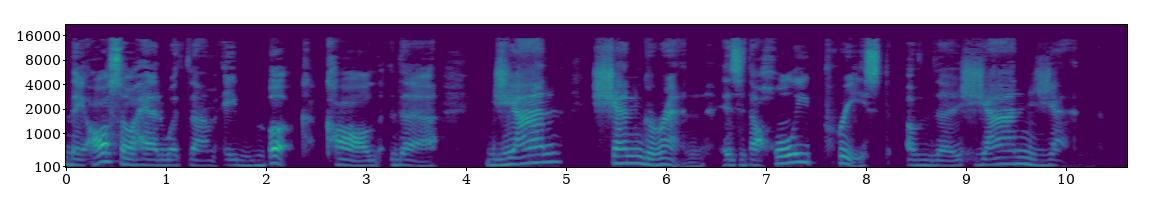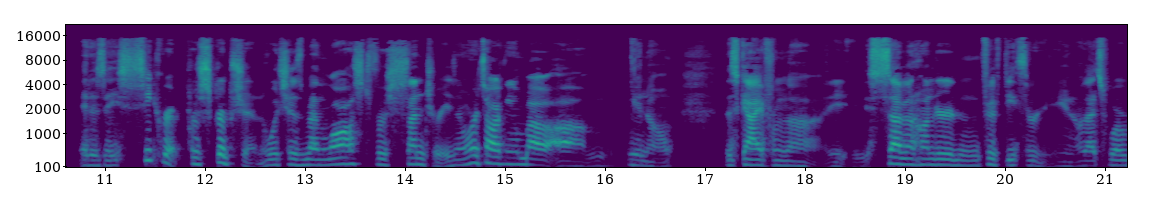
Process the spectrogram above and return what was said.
they also had with them a book called the Jian Shengren is the holy priest of the Zhen. It is a secret prescription which has been lost for centuries. And we're talking about, um, you know, this guy from the 753 you know that's where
